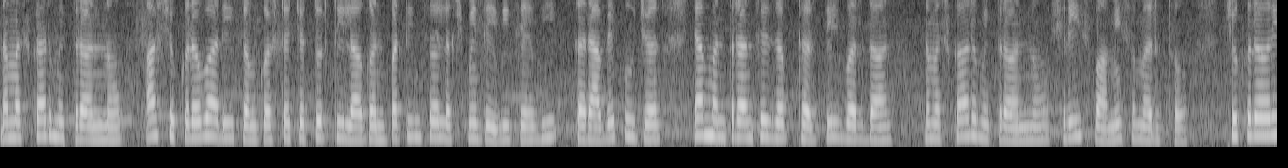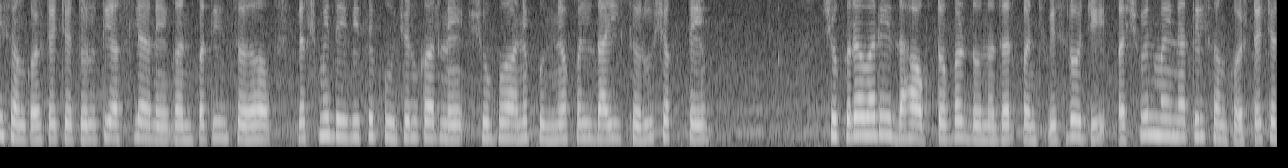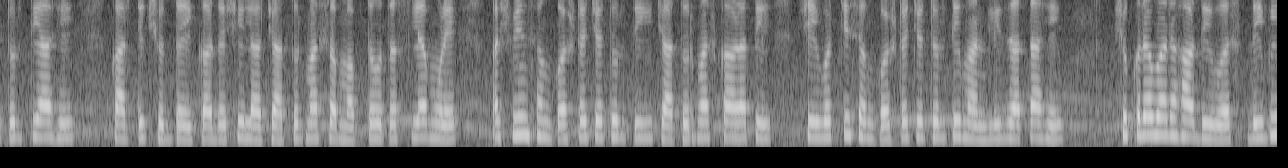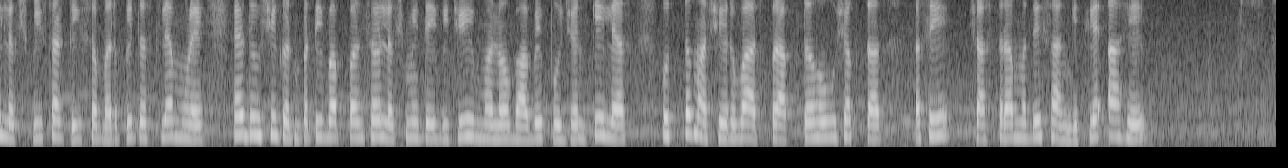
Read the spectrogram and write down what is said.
नमस्कार मित्रांनो आज शुक्रवारी संकष्ट चतुर्थीला गणपतींचं लक्ष्मी देवीचे भी करावे पूजन या मंत्रांचे जप ठरतील वरदान. नमस्कार मित्रांनो श्री स्वामी समर्थ. शुक्रवारी संकष्ट चतुर्थी असल्याने गणपतींसह लक्ष्मी देवीचे पूजन करणे शुभ आणि पुण्यफलदायी ठरू शकते. शुक्रवारी दहा ऑक्टोबर दोन हजार पंचवीस रोजी अश्विन महिन्यातील संकष्ट चतुर्थी आहे. कार्तिक शुद्ध एकादशीला चातुर्मास समाप्त होत असल्यामुळे अश्विन संकष्ट चतुर्थी चातुर्मास काळातील शेवटची संकष्ट चतुर्थी मानली जात आहे. शुक्रवार हा दिवस देवी लक्ष्मीसाठी समर्पित असल्यामुळे या दिवशी गणपती बाप्पांसह लक्ष्मी देवीची मनोभावे पूजन केल्यास उत्तम आशीर्वाद प्राप्त होऊ शकतात असे शास्त्रामध्ये सांगितले आहे.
